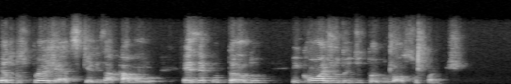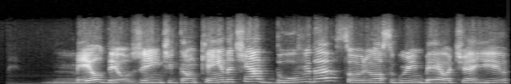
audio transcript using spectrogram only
pelos projetos que eles acabam executando e com a ajuda de todo o nosso suporte. Meu Deus, gente, então quem ainda tinha dúvida sobre o nosso Green Belt aí,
